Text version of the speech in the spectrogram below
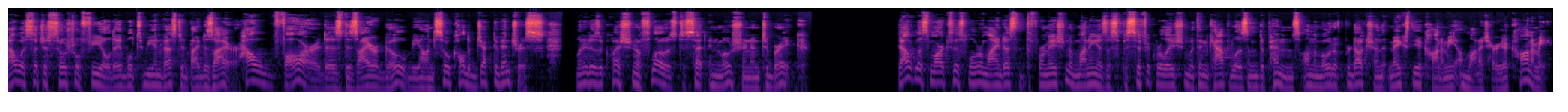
How was such a social field able to be invested by desire? How far does desire go beyond so called objective interests when it is a question of flows to set in motion and to break? Doubtless, Marxists will remind us that the formation of money as a specific relation within capitalism depends on the mode of production that makes the economy a monetary economy.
